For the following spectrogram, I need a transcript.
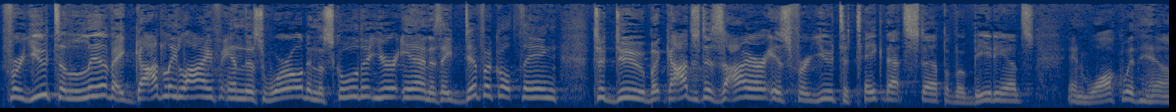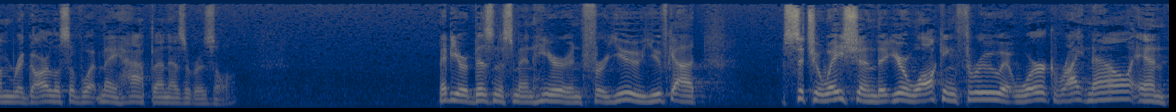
for you to live a godly life in this world, in the school that you're in, is a difficult thing to do. But God's desire is for you to take that step of obedience and walk with Him, regardless of what may happen as a result. Maybe you're a businessman here, and for you, you've got a situation that you're walking through at work right now, and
